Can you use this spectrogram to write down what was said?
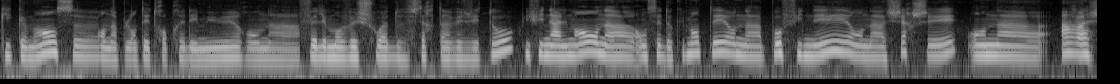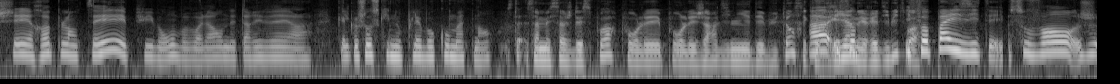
qui commencent. Euh, on a planté trop près des murs, on a fait les mauvais choix de certains végétaux. Puis finalement, on, a, on s'est documenté, on a peaufiné, on a cherché, on a arraché, replanté. Et puis bon, ben voilà, on est arrivé à quelque chose qui nous plaît beaucoup maintenant. C'est un message d'espoir pour les, pour les jardiniers débutants, c'est que ah, rien n'est rédhibitoire. Il ne faut pas hésiter. Souvent, je,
